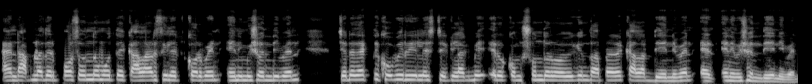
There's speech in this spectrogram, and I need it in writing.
অ্যান্ড আপনাদের পছন্দ মতো কালার সিলেক্ট করবেন অ্যানিমেশন দিবেন। যেটা দেখতে খুবই রিয়েলিস্টিক লাগবে এরকম সুন্দরভাবে কিন্তু আপনারা কালার দিয়ে নেবেন অ্যানিমেশন দিয়ে নেবেন।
